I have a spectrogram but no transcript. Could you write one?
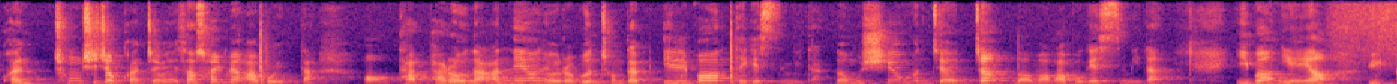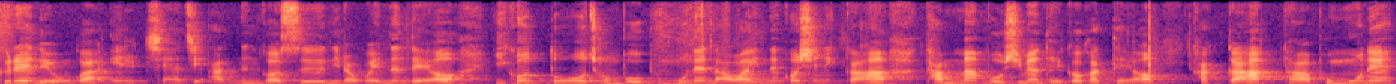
관, 총시적 관점에서 설명하고 있다. 어, 답 바로 나왔네요, 여러분. 정답 1번 되겠습니다. 너무 쉬운 문제였죠? 넘어가 보겠습니다. 2번이에요. 윗글의 내용과 일치하지 않는 것은 이라고 했는데요. 이것도 전부 본문에 나와 있는 것이니까 답만 보시면 될 것 같아요. 각각 다 본문에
